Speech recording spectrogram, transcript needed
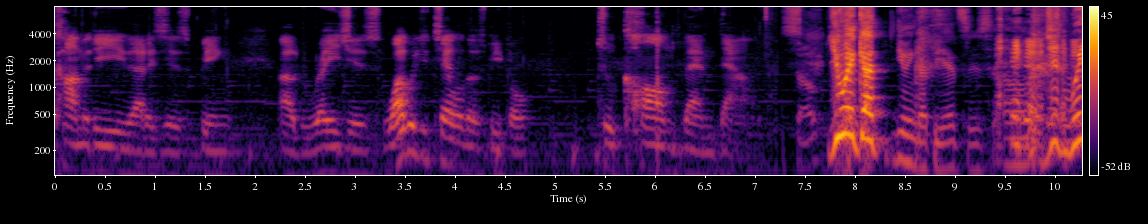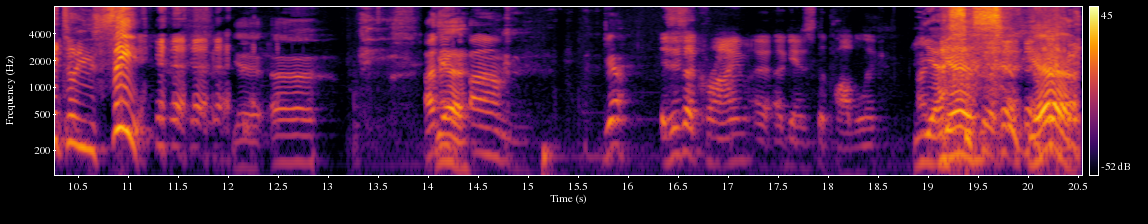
comedy that is just being outrageous? What would you tell those people to calm them down? So you ain't got you ain't got the answers. Um, Just wait till you see it. yeah, uh, I think, Yeah. um, yeah, Is this a crime uh, against the public? Yes. yes, yeah.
